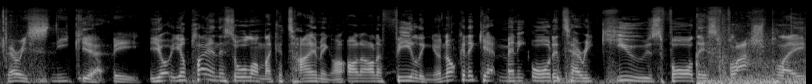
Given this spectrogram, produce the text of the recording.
very sneaky yeah. at B. You're, you're playing this all on like a timing, on, on, on a feeling. You're not going to get many auditory cues for this flash play.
